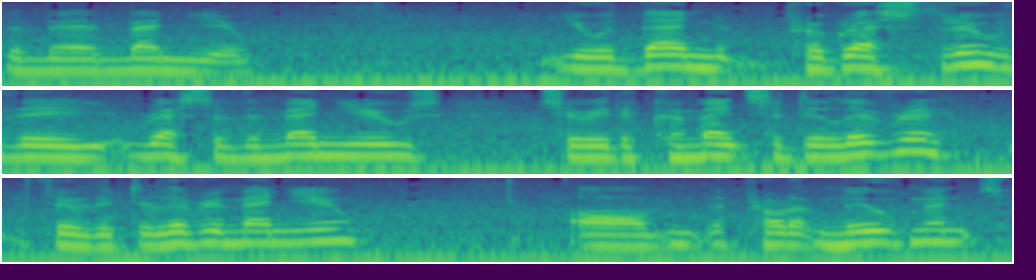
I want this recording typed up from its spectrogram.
the main menu. You would then progress through the rest of the menus to either commence a delivery through the delivery menu or the product movement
